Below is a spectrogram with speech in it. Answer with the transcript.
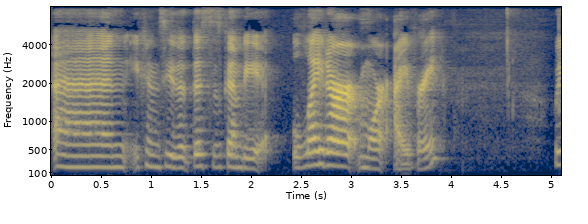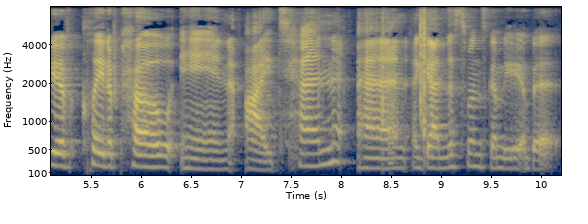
And you can see that this is going to be lighter, more ivory. We have Clé de Peau in I-10. And again, this one's going to be a bit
